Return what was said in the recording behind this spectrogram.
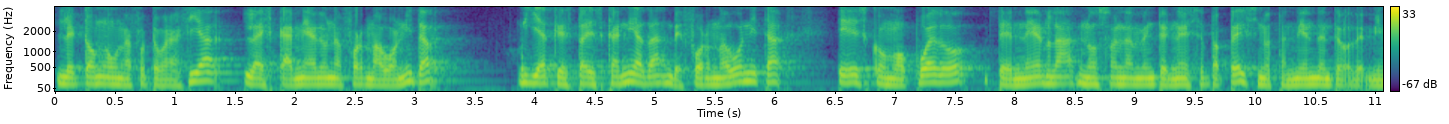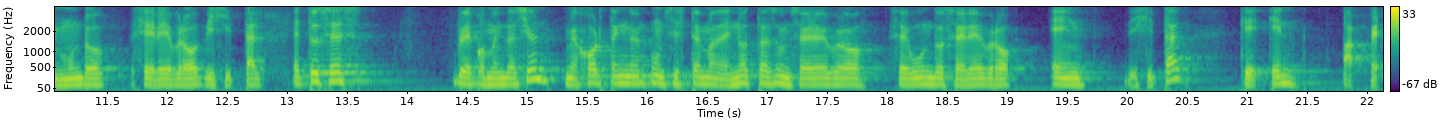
le tomo una fotografía, la escaneo de una forma bonita y ya que está escaneada de forma bonita, es como puedo tenerla no solamente en ese papel, sino también dentro de mi mundo cerebro digital. Entonces, recomendación, mejor tengan un sistema de notas, un cerebro, segundo cerebro en digital que en papel.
